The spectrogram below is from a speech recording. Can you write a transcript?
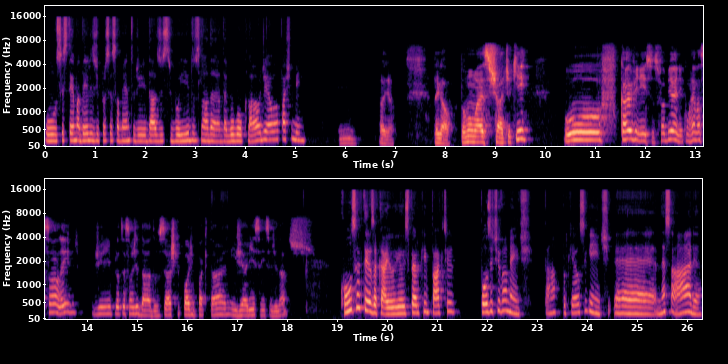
o sistema deles de processamento de dados distribuídos lá da, da Google Cloud é o Apache Beam. Hum, aí, ó. Legal. Vamos mais chat aqui. O Caio Vinícius, Fabiane, com relação à lei de proteção de dados, você acha que pode impactar engenharia e ciência de dados? Com certeza, Caio, eu espero que impacte positivamente, tá? Porque é o seguinte, é, nessa área,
